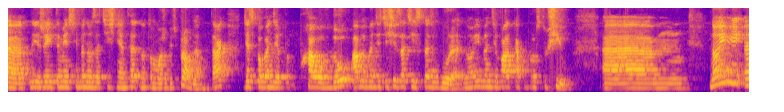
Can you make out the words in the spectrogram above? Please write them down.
E, jeżeli te mięśnie będą zaciśnięte, no to może być problem, tak? Dziecko będzie pchało w dół, a wy będziecie się zaciskać w górę, no i będzie walka po prostu sił. No i e,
